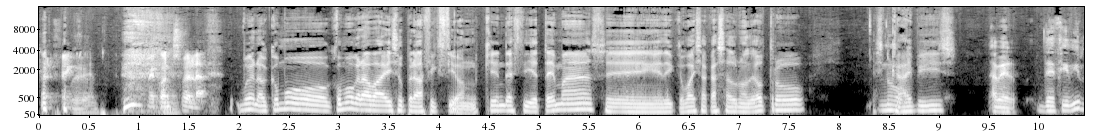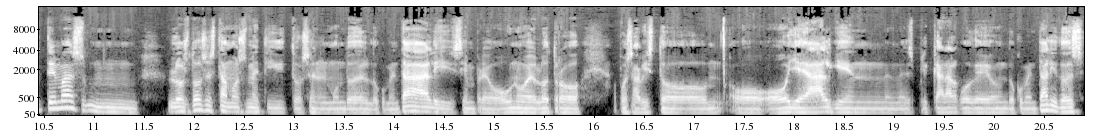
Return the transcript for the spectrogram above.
Perfecto. bien. Me consuela. Bueno, ¿cómo, cómo grabáis Superaficción? ¿Quién decide temas? Eh, ¿De que vais a casa de uno de otro? No. ¿Skypeis? A ver, decidir temas, mm, los dos estamos metiditos en el mundo del documental y siempre o uno o el otro pues ha visto o, o oye a alguien explicar algo de un documental. Y entonces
